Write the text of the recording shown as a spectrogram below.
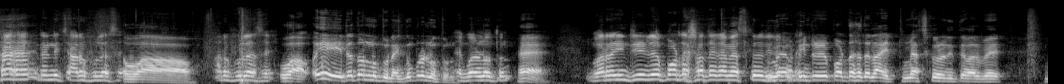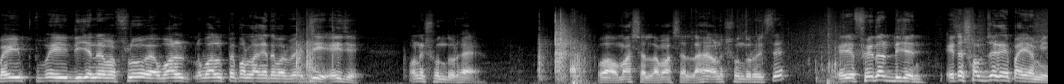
হ্যাঁ হ্যাঁ এটা নিচে আরও ফুল আছে। ওয়াও। আরও ফুল আছে। ওয়াও এই এটা তো নতুন একদম পুরো নতুন। একবার নতুন? হ্যাঁ। ঘরের ইন্টেরিয়র পর্দার সাথে এটা ম্যাচ করে দিতে পর্দার সাথে লাইট ম্যাচ করে দিতে পারবে। বা এই এই ডিজাইনের আবার ফ্লো ওয়াল ওয়ালপেপার লাগাতে পারবে। জি এই যে অনেক সুন্দর হ্যাঁ। ওয়াও মাশাল্লাহ মাশাল্লাহ হ্যাঁ অনেক সুন্দর হয়েছে। এই যে ফেদার ডিজাইন এটা সব জায়গায় পাই আমি।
